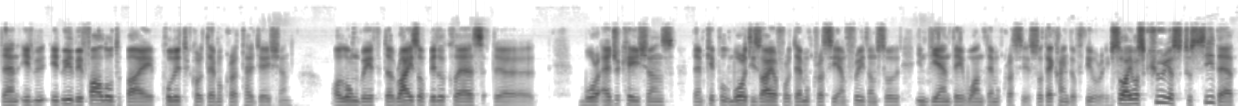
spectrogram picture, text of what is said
then it, it will be followed by political democratization, along with the rise of middle class, the more educations, then people more desire for democracy and freedom. So in the end, they want democracy. So that kind of theory. So I was curious to see that.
